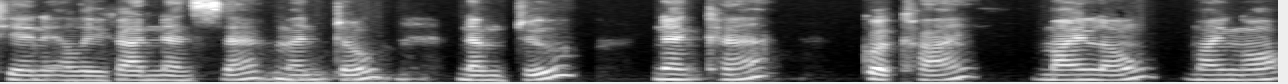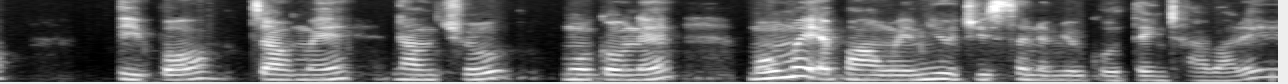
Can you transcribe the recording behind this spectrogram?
TNLA ကနန်ဆန်မန်တုံနမ်တူနန်ခန်ကွက်ခိုင်မိုင်းလုံးမိုင်းငေါတီပေါ်ကြောင်မဲနောင်ချိုမိုးကုံနဲ့မုံမိတ်အပါဝင်မြို့ကြီး12မြို့ကိုတင်ထားပါတယ်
